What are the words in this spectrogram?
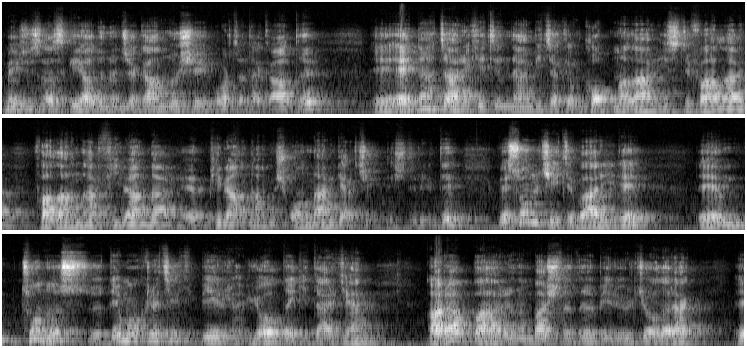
Meclis askıya alınınca Gannouchi ortada kaldı. E, hareketinden bir takım kopmalar, istifalar falanlar filanlar planlanmış. Onlar gerçekleştirildi. Ve sonuç itibariyle Tunus demokratik bir yolda giderken Arap Baharı'nın başladığı bir ülke olarak e,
